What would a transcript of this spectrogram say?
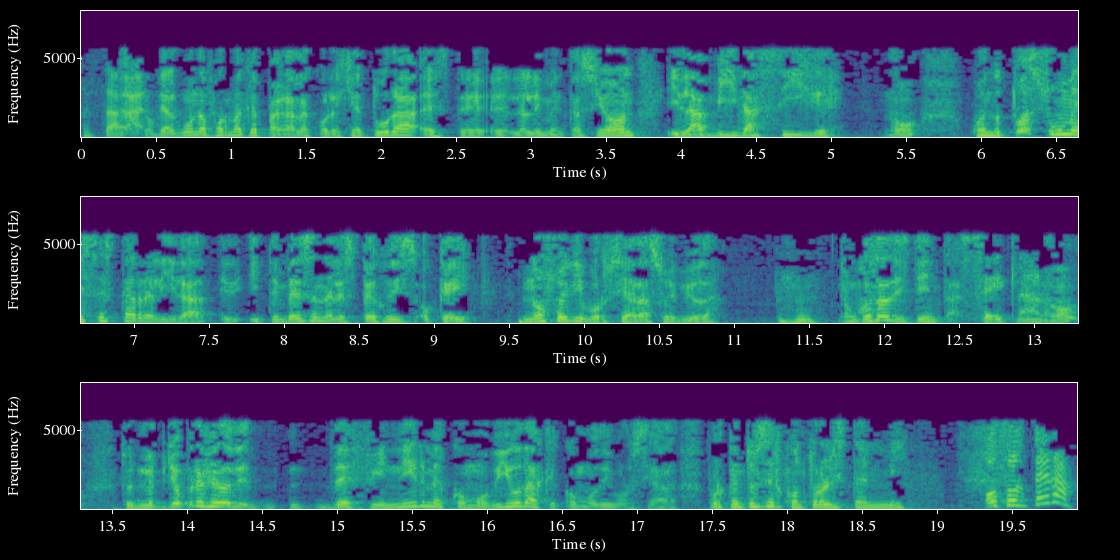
Exacto. Ah, De alguna forma hay que pagar la colegiatura, este, eh, la alimentación y la vida sigue, ¿no? Cuando tú asumes esta realidad y, y te ves en el espejo y dices, ok, no soy divorciada, soy viuda. Son cosas distintas. Sí, claro. ¿no? Entonces, me- yo prefiero de- definirme como viuda que como divorciada, porque entonces el control está en mí. O soltera.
